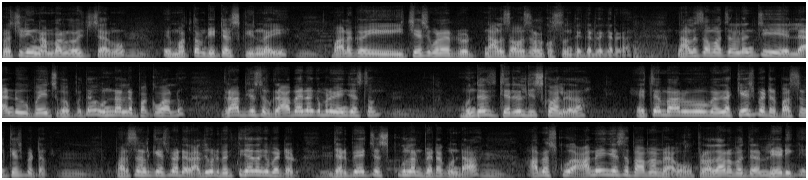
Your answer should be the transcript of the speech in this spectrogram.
ప్రొసీడింగ్ నంబర్ కూడా ఇచ్చారు మొత్తం డీటెయిల్స్ ఉన్నాయి. వాళ్ళకి ఇచ్చేసి కూడా నాలుగు సంవత్సరాలకు వస్తుంది దగ్గర దగ్గరగా. నాలుగు సంవత్సరాల నుంచి ల్యాండ్ ఉపయోగించుకోకపోతే ఉన్న పక్క వాళ్ళు. గ్రాప్ చేస్తారు. గ్రాప్ అయినాక మనం ఏం చేస్తాం? ముందే చర్యలు తీసుకోవాలి కదా. హెచ్ఎం వారు మీద కేసు పెట్టారు. పర్సనల్ కేసు పెట్టారు. పర్సనల్ కేసు పెట్టారు అది కూడా వ్యక్తిగతంగా పెట్టాడు. జడిపిహెచ్ఎస్ స్కూల్ అని పెట్టకుండా ఆమె స్కూల్ ఆమె ఏం చేస్తుంది పాపం? ఒక ప్రధాన మంత్రి లేడీకి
